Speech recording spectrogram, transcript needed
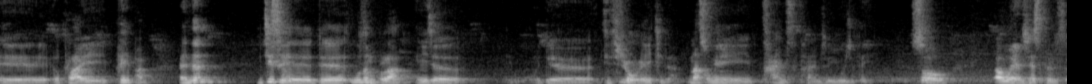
uh, apply paper, and then this uh, the wooden block is uh, the deteriorated. Not so many times times used. So our ancestors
